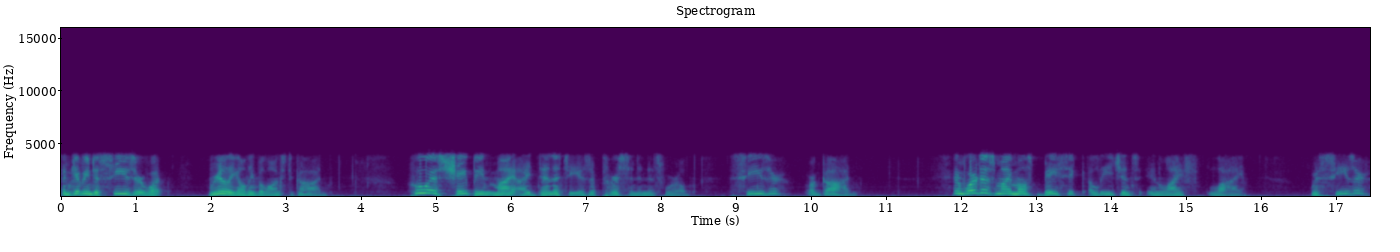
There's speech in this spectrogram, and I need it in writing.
and giving to Caesar what really only belongs to God? Who is shaping my identity as a person in this world? Caesar or God? And where does my most basic allegiance in life lie? With Caesar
